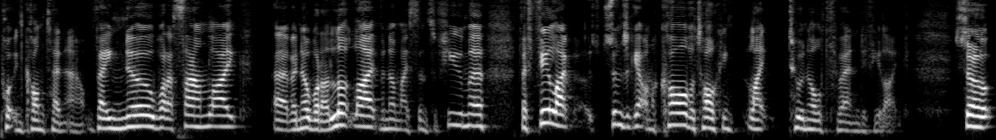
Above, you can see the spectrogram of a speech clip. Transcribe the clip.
putting content out. They know what I sound like. Uh, they know what I look like. They know my sense of humor. They feel like as soon as I get on a call, they're talking like to an old friend, if you like. So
